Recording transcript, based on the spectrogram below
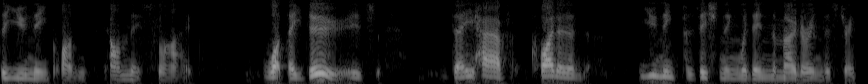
the unique one on this slide. What they do is they have quite a unique positioning within the motor industry.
